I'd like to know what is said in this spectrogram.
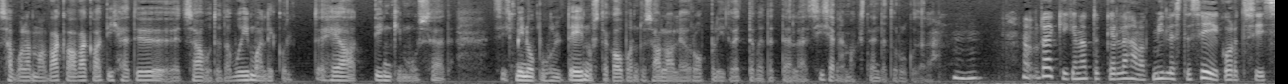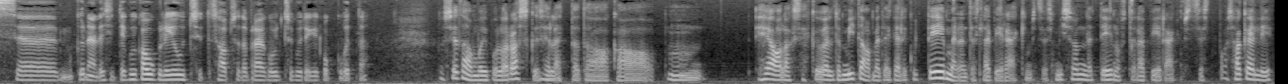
saab olema väga-väga tihe töö, et saavutada võimalikult head tingimused siis minu puhul teenuste kaubanduse alal Euroopa Liidu ettevõtetele sisenemaks nende turgudele mm. -hmm. no rääkige natuke lähemalt, millest te seekord siis äh, kõnelesite, kui kaugele jõudsite, saab seda praegu üldse kuidagi kokku võtta? no seda on võib-olla raske seletada, aga mm, hea oleks ehk öelda, mida me tegelikult teeme nendes läbirääkimistes, mis on need teenuste läbirääkimised, sest sageli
